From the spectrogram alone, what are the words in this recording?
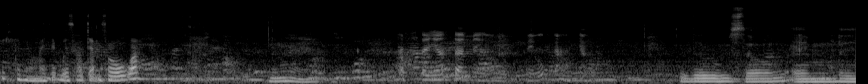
Cái khách hàng này chắc bữa sau chậm số quá. Đúng rồi. Tao- nhớ tên mày rồi mày út tao lưu số em đi.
